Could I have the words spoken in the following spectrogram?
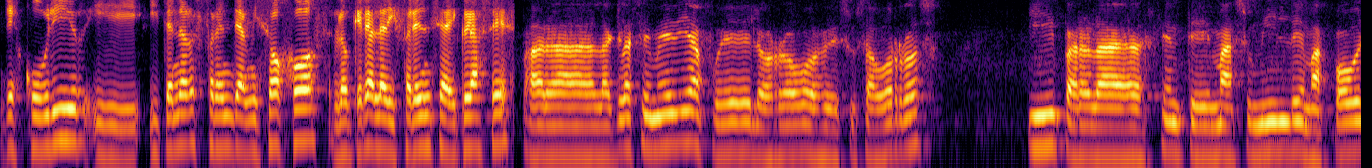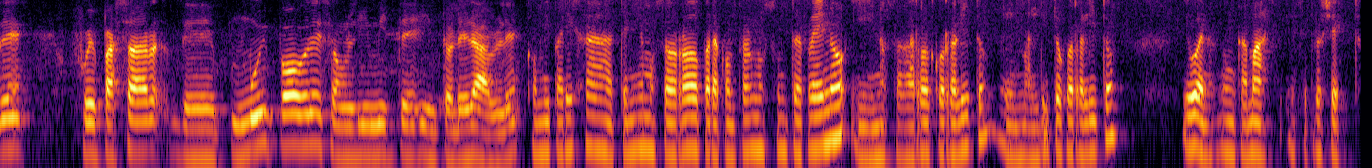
descubrir y, y tener frente a mis ojos lo que era la diferencia de clases. Para la clase media fue los robos de sus ahorros y para la gente más humilde, más pobre, fue pasar de muy pobres a un límite intolerable. Con mi pareja teníamos ahorrado para comprarnos un terreno y nos agarró el corralito, el maldito corralito, y bueno, nunca más ese proyecto.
